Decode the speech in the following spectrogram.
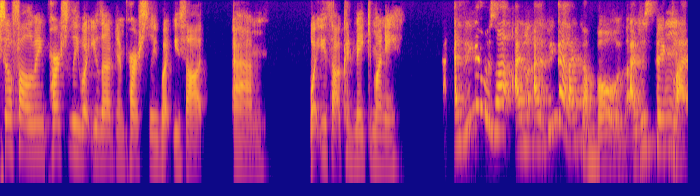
So following partially what you loved and partially what you thought, um, what you thought could make money. I think it was not. I, I think I like them both. I just think mm. like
